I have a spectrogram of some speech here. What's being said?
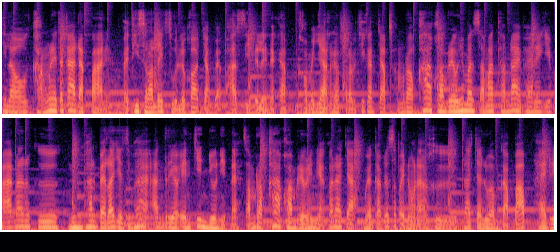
ที่เราขังไว้ในตะกร้าดักปลาเนี่ยไปที่สล็อตเลขศูนย์แล้วก็จับแบบพาสีได้เลยนะครับก็ไม่ยากนะครับสำหรับวิธีการจับสำหรับค่าความเร็วที่มันสามารถทำได้ภายในเกมอาร์คนั่นก็คือ 1875 Unreal Engine Unit นะสำหรับค่าความเร็วนี่เนี่ยก็น่าจะเหมือนกับเจ้าสไปโนนะก็คือน่าจะรวมกับบัฟไฮเดร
